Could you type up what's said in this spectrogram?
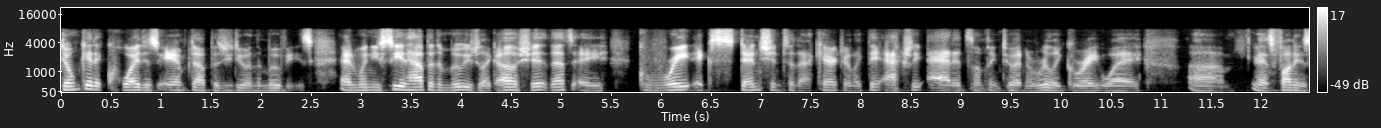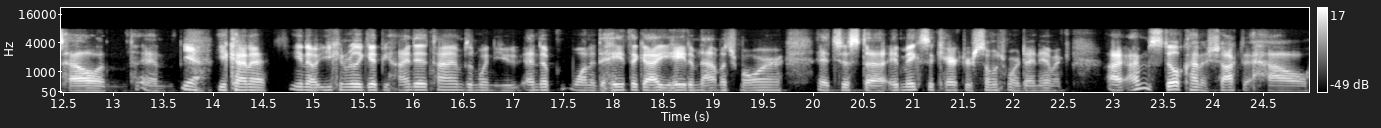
don't get it quite as amped up as you do in the movies. And when you see it happen in the movies, you're like, oh shit, that's a great extension to that character. Like they actually added something to it in a really great way. Um, and it's funny as hell, and and yeah, you kind of you know you can really get behind it at times. And when you end up wanting to hate the guy, you hate him that much more. It's just uh, it makes the character so much more dynamic. I, I'm still kind of shocked at how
